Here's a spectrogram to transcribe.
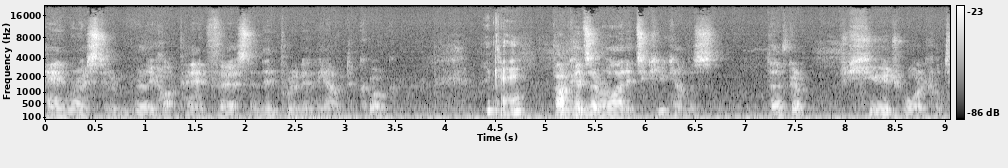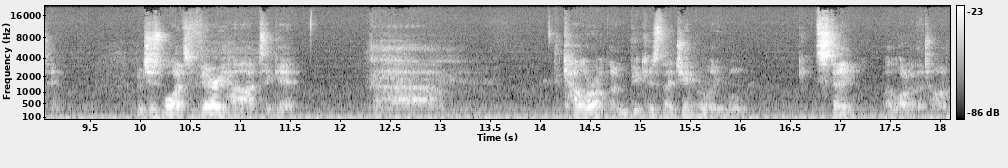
pan roast in a really hot pan first, and then put it in the oven to cook. okay, Pumpkins are related to cucumbers. They've got huge water content, which is why it's very hard to get um, colour on them because they generally will steam a lot of the time.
